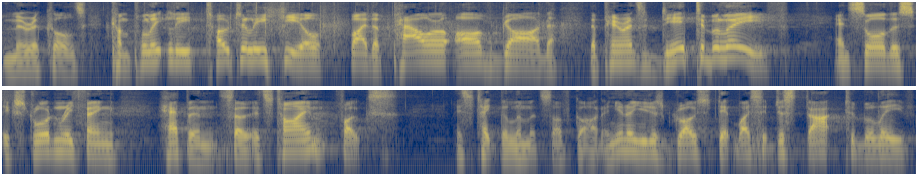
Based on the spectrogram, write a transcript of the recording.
miracles, completely, totally healed by the power of God. The parents dared to believe, and saw this extraordinary thing happen. So it's time, folks. Let's take the limits of God. And you know, you just grow step by step. Just start to believe.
